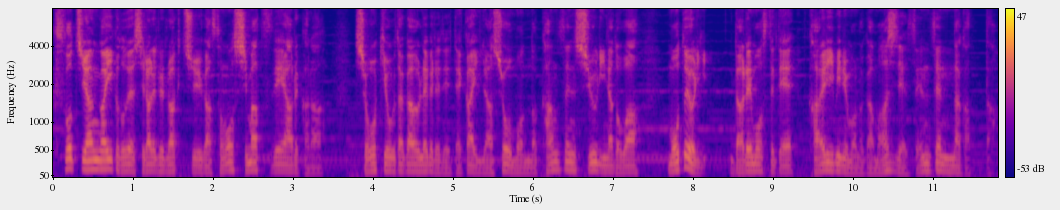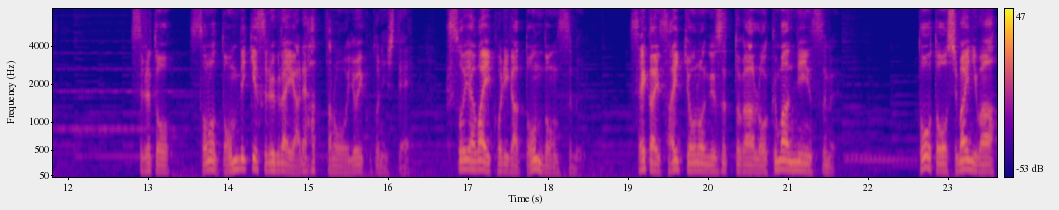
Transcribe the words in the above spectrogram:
クソ治安がいいことで知られる洛中がその始末であるから、正気を疑うレベルででかい羅生門の完全修理などは、もとより誰も捨てて顧みるものがマジで全然なかった。すると、そのドン引きするぐらい荒れ張ったのを良いことにして、クソやばいコリがどんどん住む。世界最強の盗っ人が6万人住む。とうとうしまいには、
